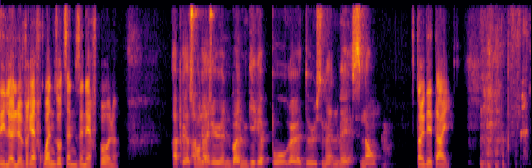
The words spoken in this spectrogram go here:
le, vrai froid. Nous autres, ça ne nous énerve pas. Là. Après ça, on aurait eu une bonne grippe pour euh, deux semaines, mais sinon. C'est un détail.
